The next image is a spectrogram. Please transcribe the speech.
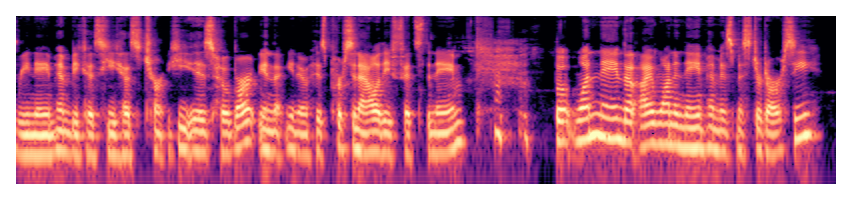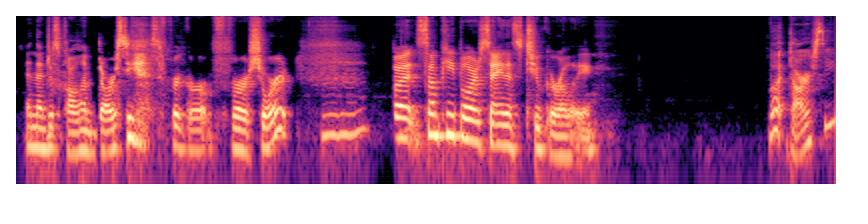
rename him because he has turned he is Hobart in that you know his personality fits the name. but one name that I want to name him is Mr. Darcy, and then just call him Darcy for girl for short. Mhm. But some people are saying it's too girly. What, Darcy?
